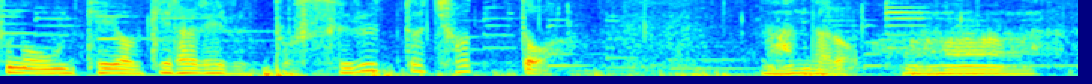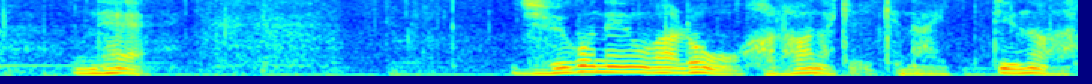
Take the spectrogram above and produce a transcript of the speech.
その恩恵が受けられるとするとちょっとなんだろう。うんね15年はローンを払わなきゃいけないっていうのは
